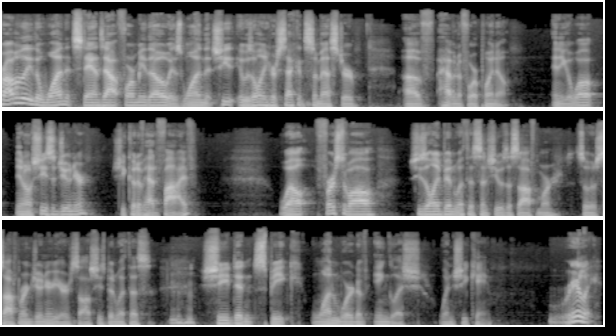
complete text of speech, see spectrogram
Probably the one that stands out for me though is one that she it was only her second semester of having a 4.0 and you go well you know she's a junior. She could have had five. Well first of all she's only been with us since she was a sophomore. So sophomore and junior year is all she's been with us. She didn't speak one word of english when she came. Really?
